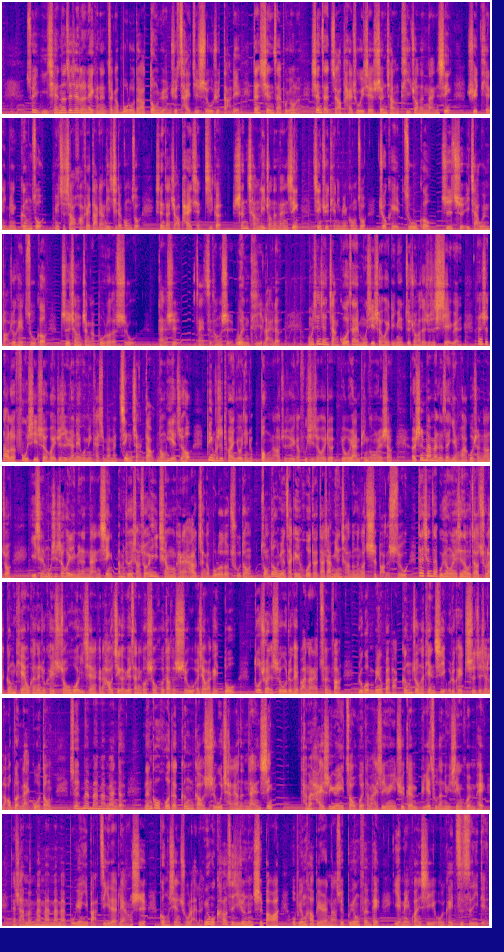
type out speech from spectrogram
所以以前呢，这些人类可能整个部落都要动员去采集食物去打猎，但现在不用了。现在只要派出一些身强体壮的男性去田里面耕作，因为这是要花费大量力气的工作。现在只要派遣几个身强力壮的男性进去田里面工作，就可以足够支持一家温饱，就可以足够支撑整个部落的食物。但是在此同时，问题来了。我们先前讲过，在母系社会里面最重要的就是血缘，但是到了父系社会，就是人类文明开始慢慢进展到农业之后，并不是突然有一天就蹦，然后就是一个父系社会就油然凭空而生，而是慢慢的在演化过程当中，以前母系社会里面的男性，他们就会想说，哎，以前我们可能还要整个部落都出动总动员才可以获得大家勉强都能够吃饱的食物，但现在不用诶，现在我只要出来耕田，我可能就可以收获以前可能好几个月才能够收获到的食物，而且我还可以多。多出来的食物就可以把它拿来存放。如果没有办法耕种的天气，我就可以吃这些老本来过冬。所以慢慢慢慢的，能够获得更高食物产量的男性，他们还是愿意走婚，他们还是愿意去跟别组的女性婚配。但是他们慢慢慢慢不愿意把自己的粮食贡献出来了，因为我靠自己就能吃饱啊，我不用靠别人呐，所以不用分配也没关系，我就可以自私一点。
